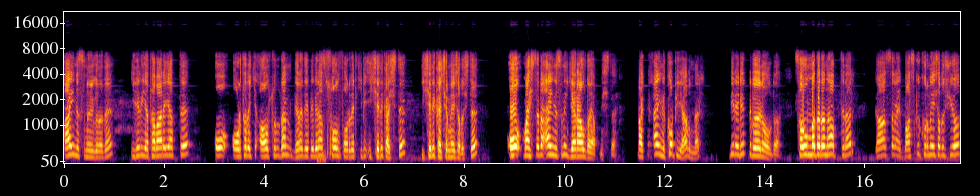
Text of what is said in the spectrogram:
aynısını uyguladı. İleri yatabare yattı. O ortadaki altıldan Gradeli biraz sol forvet gibi içeri kaçtı. İçeri kaçırmaya çalıştı. O maçta da aynısını Geraldo yapmıştı. Bak aynı kopya ya bunlar. Birebir böyle oldu. Savunmada da ne yaptılar? Galatasaray baskı kurmaya çalışıyor.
